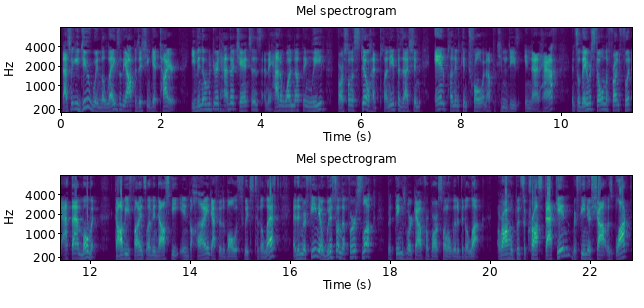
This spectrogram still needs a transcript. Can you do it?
That's what you do when the legs of the opposition get tired. Even though Madrid had their chances and they had a 1 0 lead, Barcelona still had plenty of possession and plenty of control and opportunities in that half. And so they were still on the front foot at that moment. Gavi finds Lewandowski in behind after the ball was switched to the left, and then Raphinha whiffs on the first look, but things work out for Barcelona a little bit of luck. Araujo puts the cross back in, Raphinha's shot was blocked,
